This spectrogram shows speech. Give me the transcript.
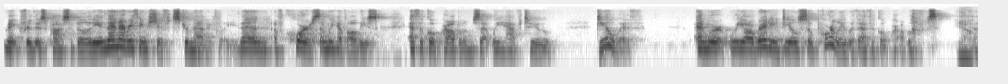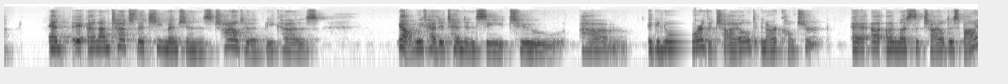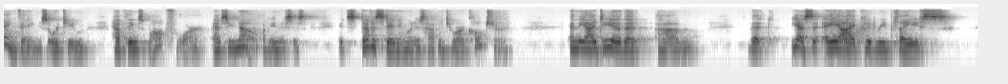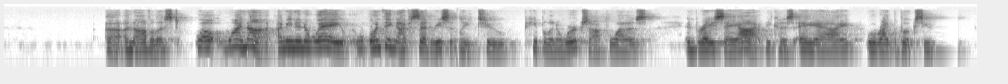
make for this possibility. And then everything shifts dramatically. Then, of course, then we have all these ethical problems that we have to deal with. And we're, we already deal so poorly with ethical problems. Yeah. yeah. And, and I'm touched that she mentions childhood because yeah, we've had a tendency to um, ignore the child in our culture uh, unless the child is buying things or to have things bought for, as you know. I mean, this is, it's devastating what has happened to our culture. And the idea that, um, that yes, that AI could replace uh, a novelist. Well, why not? I mean, in a way, one thing I've said recently to people in a workshop was, embrace AI because AI will write the books you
